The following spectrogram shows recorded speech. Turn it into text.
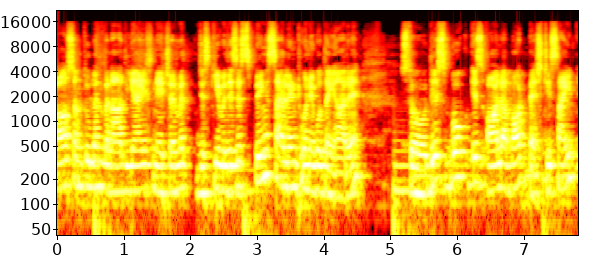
असंतुलन बना दिया है इस नेचर में, जिसकी वजह से स्प्रिंग साइलेंट होने को तैयार है। So this book is all about pesticide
